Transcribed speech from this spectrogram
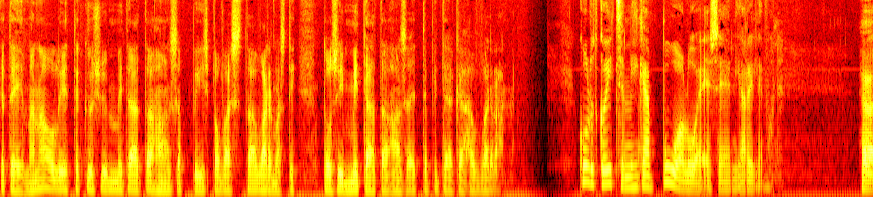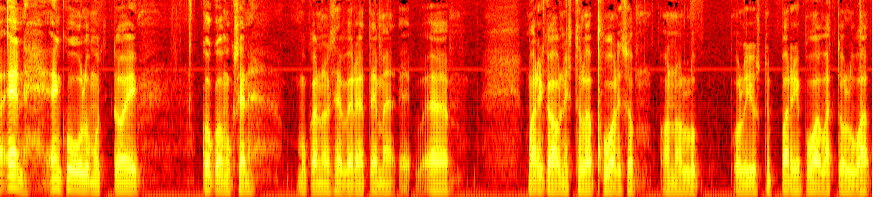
Ja teemana oli, että kysy mitä tahansa, piispa vastaa varmasti tosi mitä tahansa, että pitääköhän varan. Kuulutko itse mihinkään puolueeseen, Jari Levonen? En, en kuulu, mutta toi kokoomuksen mukana oli sen verran, että mä, ää, Mari Kaunistola puoliso on ollut oli just nyt pari vuotta ollut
